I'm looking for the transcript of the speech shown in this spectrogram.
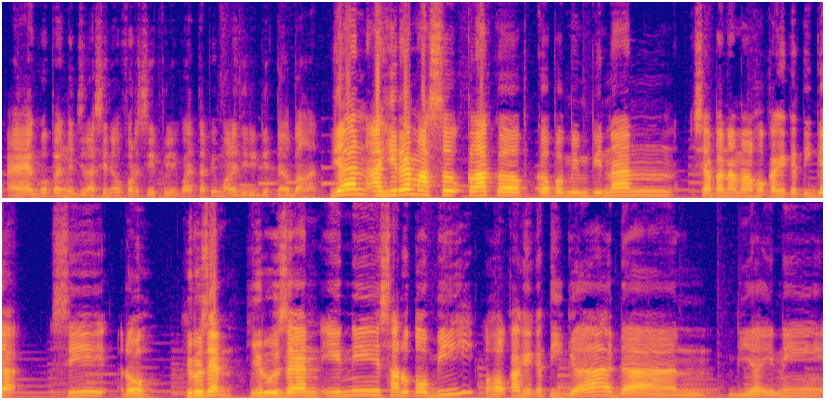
Eh, gue pengen ngejelasin oversimplified tapi malah jadi detail banget. Dan akhirnya masuklah ke kepemimpinan siapa nama Hokage ketiga? Si, aduh, Hiruzen. Hiruzen ini Sarutobi, Hokage ketiga dan dia ini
